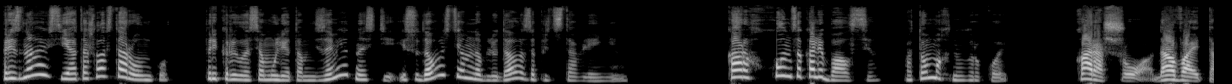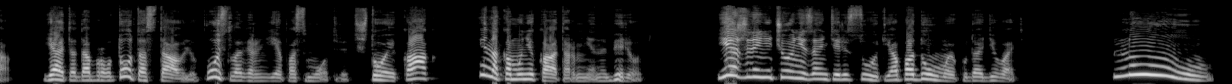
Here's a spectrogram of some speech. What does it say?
Признаюсь, я отошла в сторонку, прикрылась амулетом незаметности и с удовольствием наблюдала за представлением. Кархон заколебался, потом махнул рукой. «Хорошо, давай так. Я это добро тут оставлю, пусть Лавернье посмотрит, что и как, и на коммуникатор мне наберет. Ежели ничего не заинтересует, я подумаю, куда девать». «Ну,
